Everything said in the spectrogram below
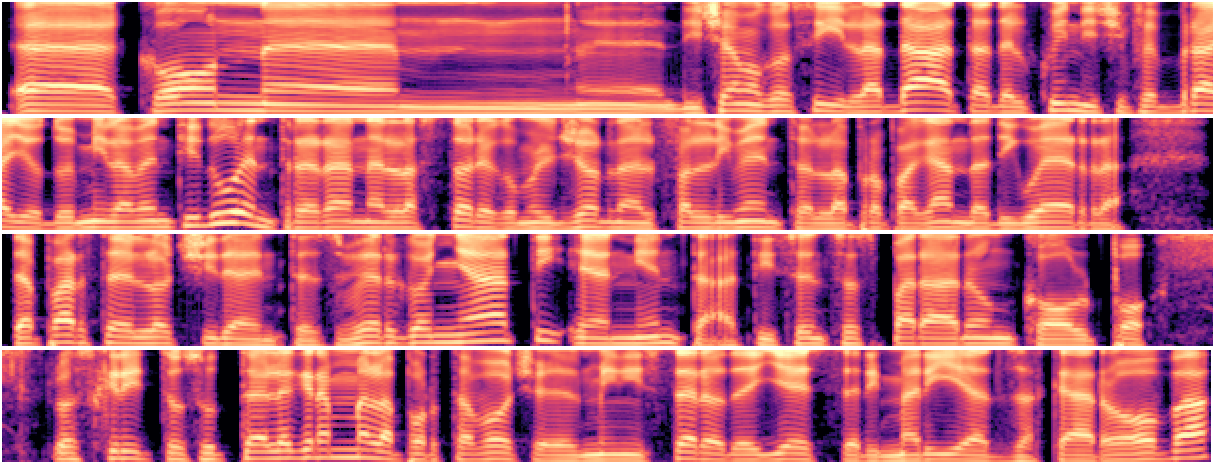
eh, con ehm, eh, diciamo così, la data del 15 febbraio 2022 entrerà nella storia come il giorno del fallimento della propaganda di guerra da parte dell'Occidente, svergognati e annientati senza sparare un colpo. L'ho scritto su Telegram la portavoce del Ministero degli Esteri Maria Zakharova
